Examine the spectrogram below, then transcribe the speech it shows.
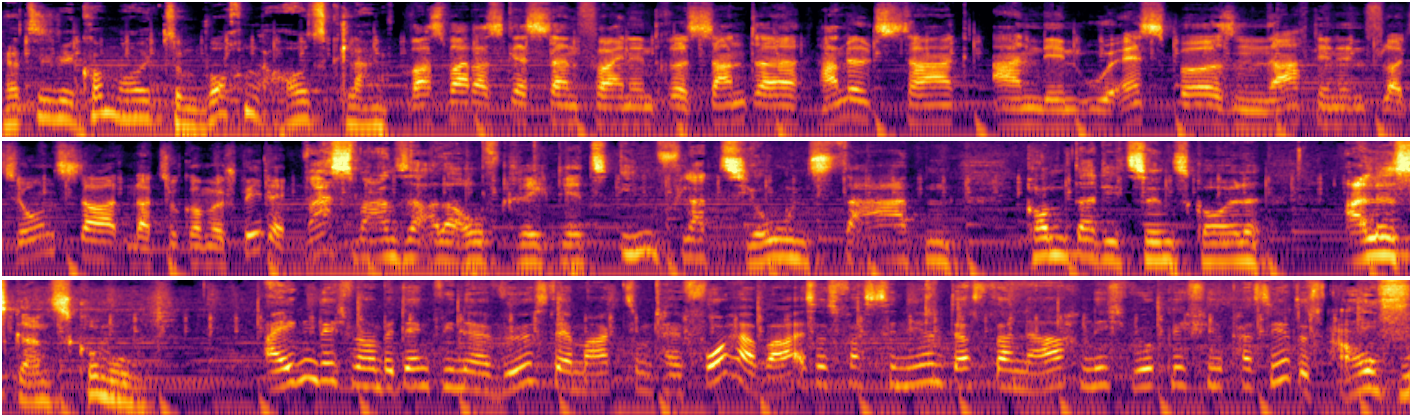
Herzlich willkommen heute zum Wochenausklang. Was war das gestern für ein interessanter Handelstag an den US-Börsen nach den Inflationsdaten? Dazu kommen wir später. Was waren sie alle aufgeregt jetzt? Inflationsdaten, kommt da die Zinskeule? Alles ganz kommod. Eigentlich, wenn man bedenkt, wie nervös der Markt zum Teil vorher war, ist es faszinierend, dass danach nicht wirklich viel passiert ist. Auf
